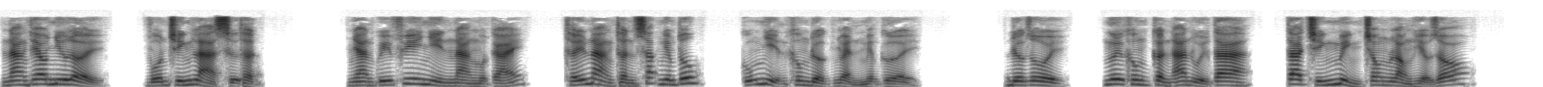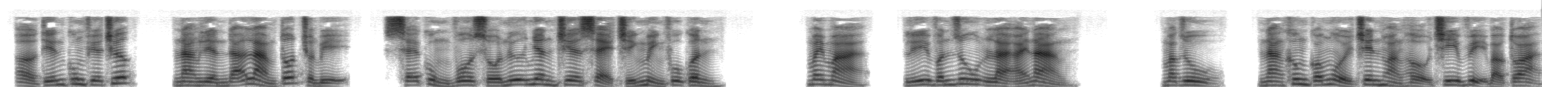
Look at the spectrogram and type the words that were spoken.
Nàng theo như lời, vốn chính là sự thật. Nhàn quý phi nhìn nàng một cái, thấy nàng thần sắc nghiêm túc, cũng nhịn không được nhuẩn miệng cười. Được rồi, ngươi không cần an ủi ta, ta chính mình trong lòng hiểu rõ. Ở tiến cung phía trước, nàng liền đã làm tốt chuẩn bị, sẽ cùng vô số nữ nhân chia sẻ chính mình phu quân. May mà, Lý Vấn Du là ái nàng. Mặc dù, nàng không có ngồi trên hoàng hậu chi vị bảo tọa,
